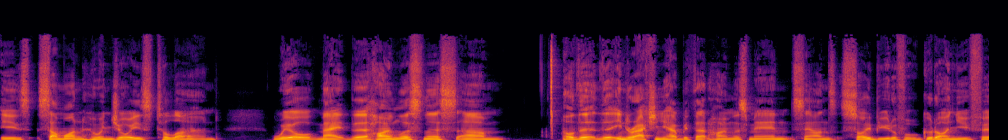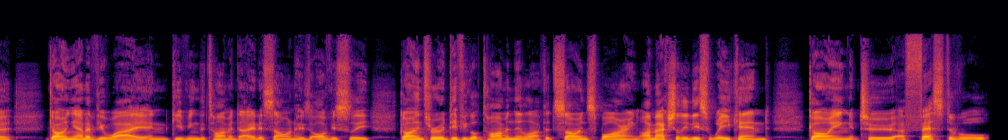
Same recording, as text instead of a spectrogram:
is someone who enjoys to learn. Will, mate, the homelessness um, or the, the interaction you had with that homeless man sounds so beautiful. Good on you for going out of your way and giving the time of day to someone who's obviously going through a difficult time in their life. It's so inspiring. I'm actually this weekend going to a festival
